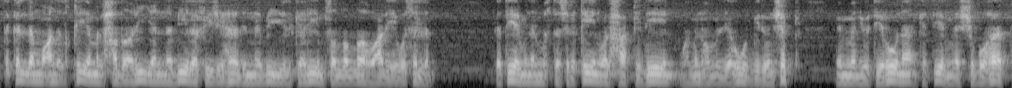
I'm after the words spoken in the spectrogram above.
نتكلم عن القيم الحضارية النبيلة في جهاد النبي الكريم صلى الله عليه وسلم. كثير من المستشرقين والحاقدين ومنهم اليهود بدون شك ممن يثيرون كثير من الشبهات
